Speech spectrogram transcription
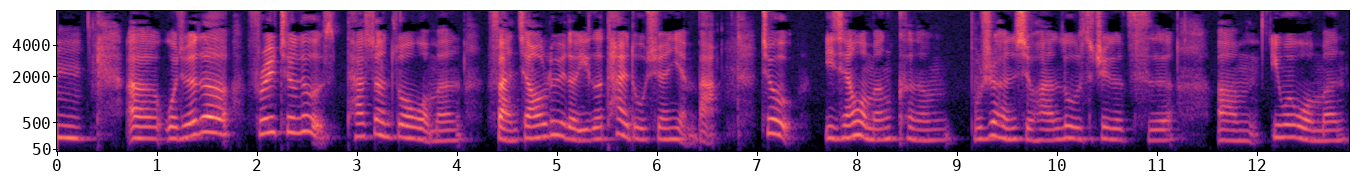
嗯，呃，我觉得 free to lose 它算作我们反焦虑的一个态度宣言吧。就以前我们可能不是很喜欢 lose 这个词，嗯，因为我们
